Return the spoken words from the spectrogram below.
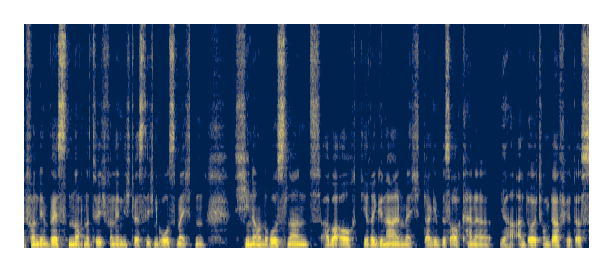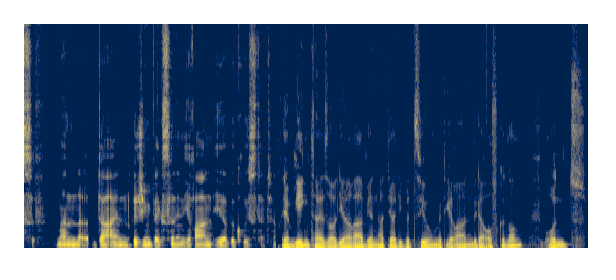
von dem Westen noch natürlich von den nicht westlichen Großmächten China und Russland, aber auch die regionalen Mächte. Da gibt es auch keine ja, Andeutung dafür, dass man äh, da einen Regimewechsel in Iran eher begrüßt hätte. Ja, Im Gegenteil, Saudi-Arabien hat ja die Beziehungen mit Iran wieder aufgenommen und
